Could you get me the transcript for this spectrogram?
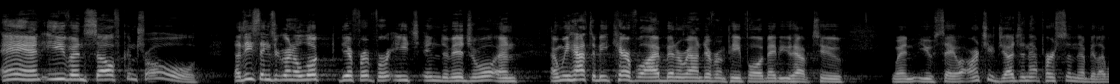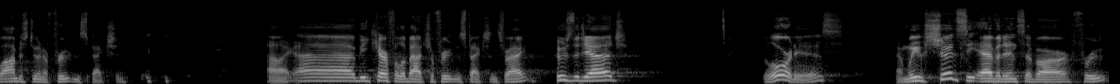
and even self control. Now, these things are going to look different for each individual, and, and we have to be careful. I've been around different people, and maybe you have too. When you say, well, Aren't you judging that person? They'll be like, Well, I'm just doing a fruit inspection. I'm like, uh, Be careful about your fruit inspections, right? Who's the judge? The Lord is. And we should see evidence of our fruit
